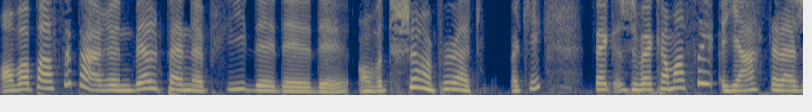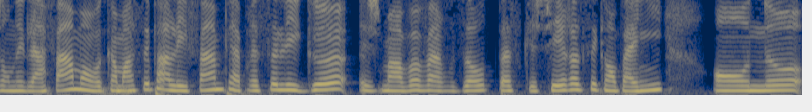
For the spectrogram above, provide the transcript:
On va passer par une belle panoplie de, de, de- On va toucher un peu à tout, OK? Fait que je vais commencer... Hier, c'était la journée de la femme. On va commencer par les femmes. Puis après ça, les gars, je m'en vais vers vous autres parce que chez Ross et compagnie, on a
